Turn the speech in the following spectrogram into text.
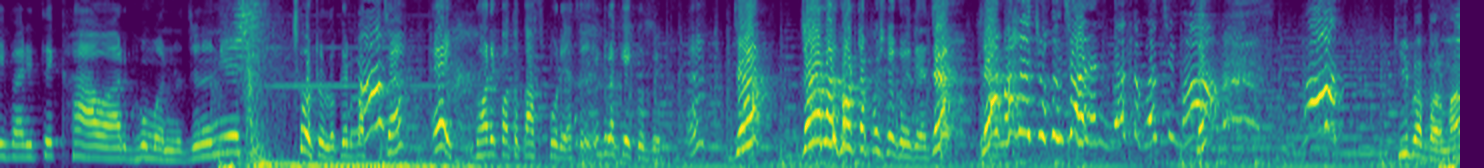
এই বাড়িতে খাওয়ার ঘুমানোর জন্য নিয়ে এসেছি ছোট লোকের বাচ্চা। এই ঘরে কত কাজ পড়ে আছে এগুলো কে করবে? হ্যাঁ? যা যা আমার ঘরটা পরিষ্কার করে দেয়া যা যা। মা চুল ছাড়েন ব্যথা পাচ্ছি মা। মা। কি ব্যাপার মা?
